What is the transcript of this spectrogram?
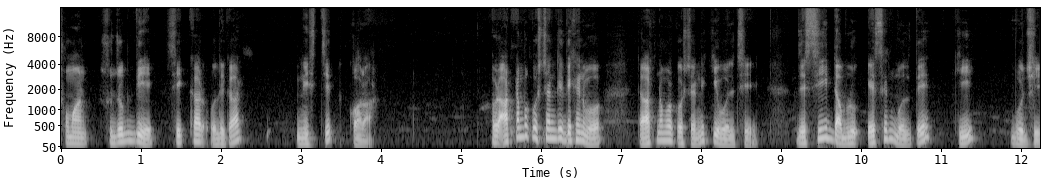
সমান সুযোগ দিয়ে শিক্ষার অধিকার নিশ্চিত করা। এবার আট নম্বর কোশ্চেনটি দেখে নেব। আট নম্বর কোশ্চেনটি কী বলছে? যে সি ডাব্লিউ এস এন বলতে কি বুঝি?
